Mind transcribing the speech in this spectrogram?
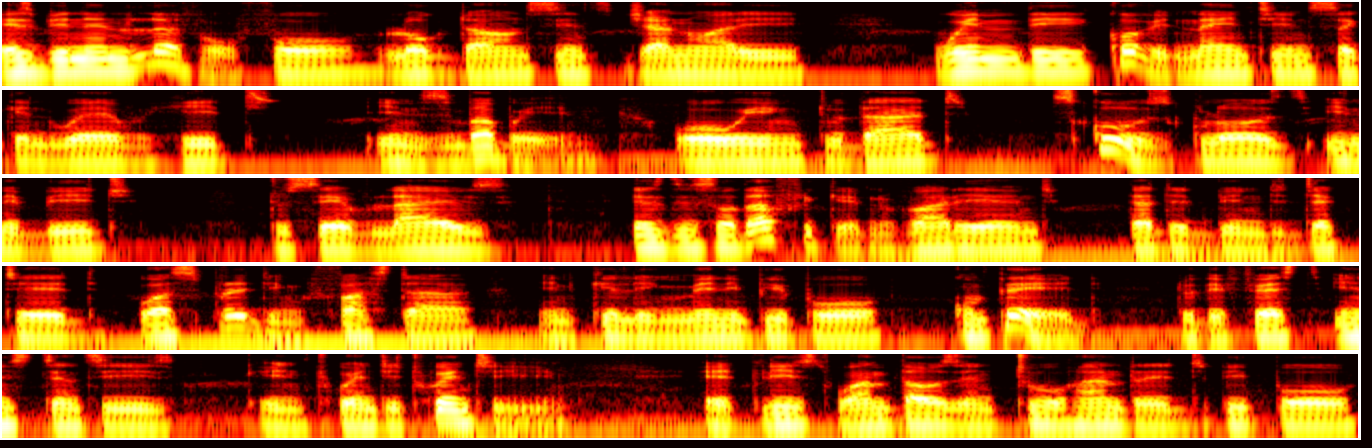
has been in level 4 lockdown since January when the COVID 19 second wave hit in Zimbabwe. Owing to that, schools closed in a bid to save lives as the South African variant that had been detected was spreading faster and killing many people compared to the first instances in 2020. At least 1,200 people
